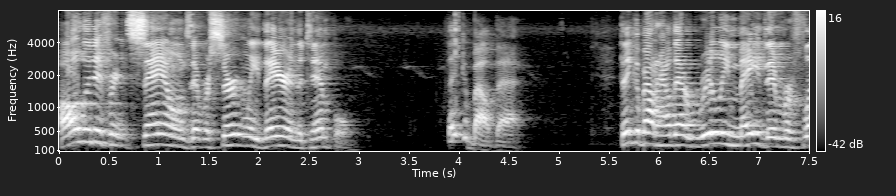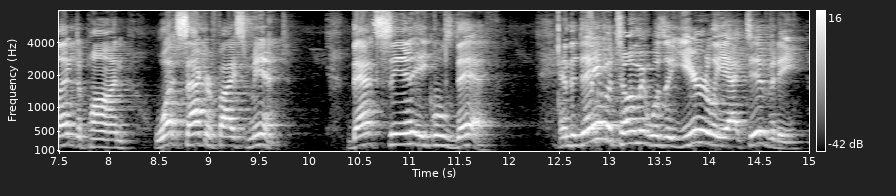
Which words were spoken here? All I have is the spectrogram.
All the different sounds that were certainly there in the temple. Think about that. Think about how that really made them reflect upon what sacrifice meant. That sin equals death. And the Day of Atonement was a yearly activity,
